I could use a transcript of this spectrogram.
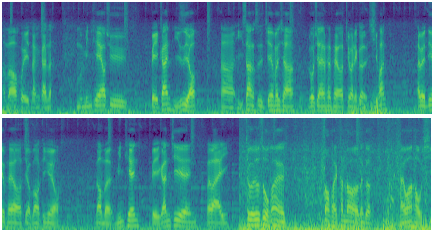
我们要回南竿了。我们明天要去北竿一日游。那以上是今天的分享，如果喜欢的朋友，今晚那个喜欢，还没有订阅的朋友，记得帮我订阅哦。那我们明天北竿见，拜拜。这个就是我刚才招牌看到了那个台湾好戏，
